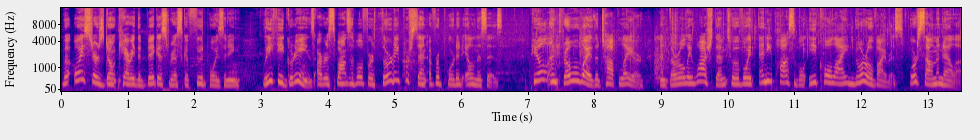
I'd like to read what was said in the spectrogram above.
But oysters don't carry the biggest risk of food poisoning. Leafy greens are responsible for 30% of reported illnesses. Peel and throw away the top layer and thoroughly wash them to avoid any possible E. coli norovirus or salmonella.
